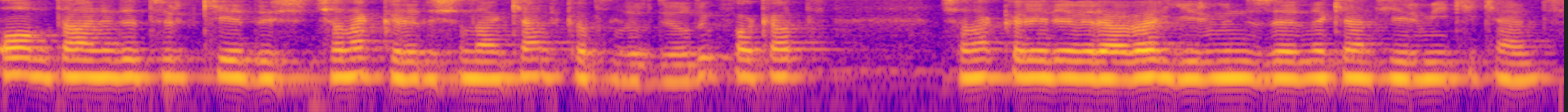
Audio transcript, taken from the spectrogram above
10 tane de Türkiye dış, Çanakkale dışından kent katılır diyorduk. Fakat Çanakkale ile beraber 20'nin üzerinde kent, 22 kent,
